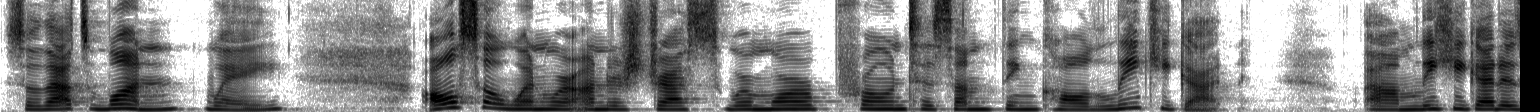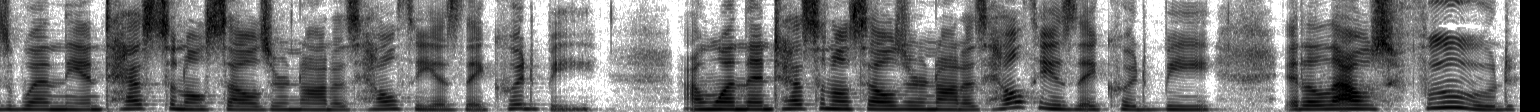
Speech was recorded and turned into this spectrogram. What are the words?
So that's one way. Also, when we're under stress, we're more prone to something called leaky gut. Um, leaky gut is when the intestinal cells are not as healthy as they could be. And when the intestinal cells are not as healthy as they could be, it allows food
